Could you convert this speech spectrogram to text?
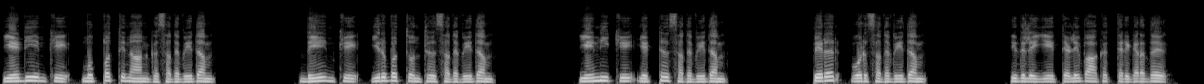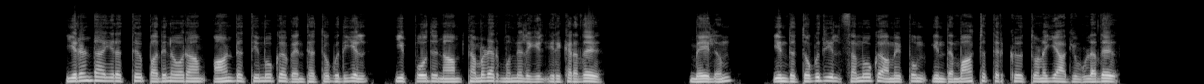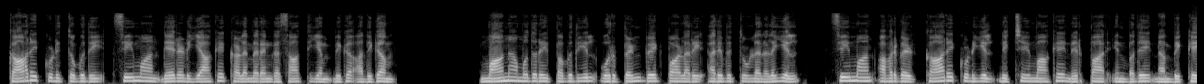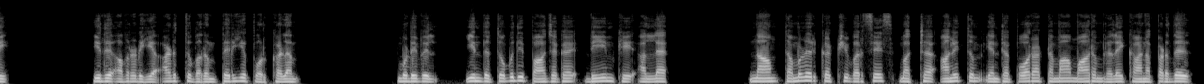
ஏடிஎம்கே முப்பத்தி நான்கு சதவீதம். டிஎம்கே இருபத்தொன்று சதவீதம். என்இகே எட்டு சதவீதம். பிறர் ஒரு சதவீதம். இதிலேயே தெளிவாகத் தெரிகிறது. இரண்டாயிரத்து பதினோராம் ஆண்டு திமுக வென்ற தொகுதியில் இப்போது நாம் தமிழர் முன்னிலையில் இருக்கிறது. மேலும் இந்த தொகுதியில் சமூக அமைப்பும் இந்த மாற்றத்திற்கு துணையாகியுள்ளது காரைக்குடி தொகுதி சீமான் நேரடியாக களமிறங்க சாத்தியம் மிக அதிகம். மானாமதுரை பகுதியில் ஒரு பெண் வேட்பாளரை அறிவித்துள்ள நிலையில் சீமான் அவர்கள் காரைக்குடியில் நிச்சயமாக நிற்பார் என்பதே நம்பிக்கை. இது அவருடைய அடுத்து வரும் பெரிய போர்க்களம். முடிவில் இந்த தொகுதி பாஜக டிஎம்கே அல்ல. நாம் தமிழர் கட்சி வர்சேஸ் மற்ற அனைத்தும் என்ற போராட்டமா மாறும் நிலை காணப்படுது.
